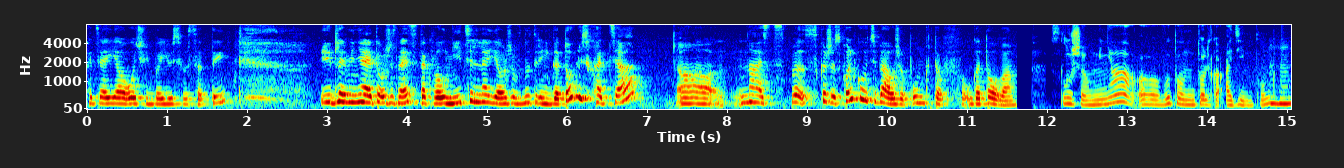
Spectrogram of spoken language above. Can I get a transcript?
хотя я очень боюсь высоты. И для меня это уже, знаете, так волнительно, я уже внутренне готовлюсь, хотя, э, Настя, скажи, сколько у тебя уже пунктов готово? Слушай, у меня э, выполнен только один пункт. Угу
